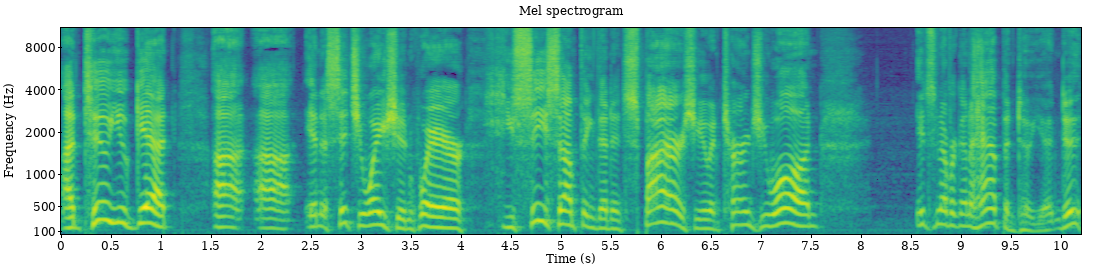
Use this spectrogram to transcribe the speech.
until you get uh, uh, in a situation where you see something that inspires you and turns you on, it's never going to happen to you.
